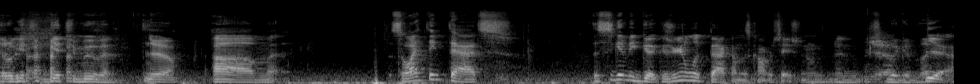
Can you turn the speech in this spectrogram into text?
it'll get you get you moving. Yeah. Um, so I think that this is gonna be good because you're gonna look back on this conversation and it's gonna be good. Like, Yeah,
